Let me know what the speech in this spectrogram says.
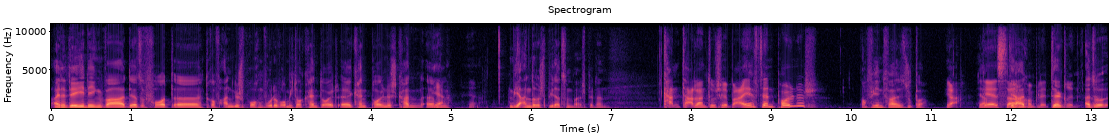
einer derjenigen war, der sofort äh, darauf angesprochen wurde, warum ich noch kein, Deutsch, äh, kein Polnisch kann. Ähm, ja. Wie andere Spieler zum Beispiel dann. Kann Talant Duschebaev denn Polnisch? Auf jeden Fall super. Ja, ja. der ist da der komplett der, drin. Also,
